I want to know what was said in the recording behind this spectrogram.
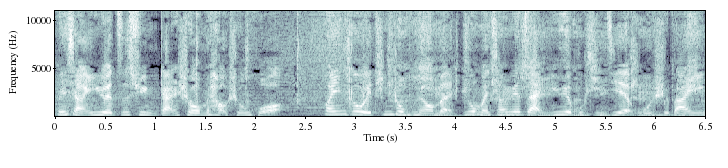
分享音乐资讯，感受美好生活。欢迎各位听众朋友们与我们相约在音乐步行街，我是八音。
